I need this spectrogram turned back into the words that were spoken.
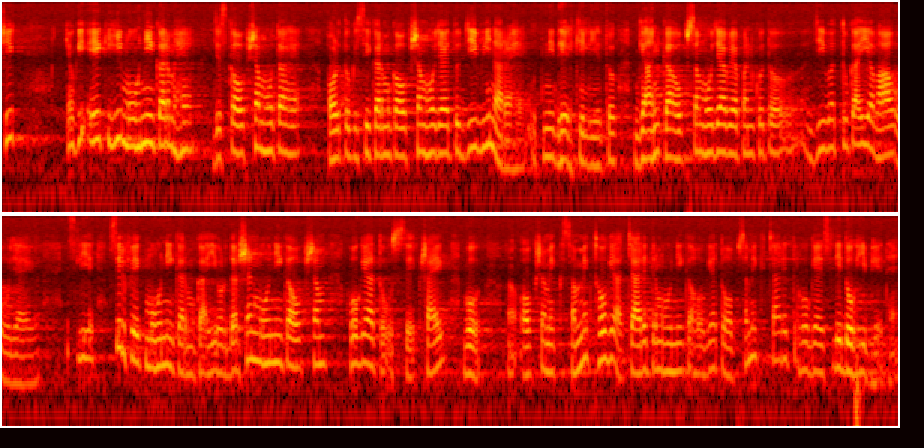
ठीक? क्योंकि एक ही मोहिनी कर्म है जिसका उपशम होता है। और तो किसी कर्म का उपशम हो जाए तो जीव ही ना रहे उतनी देर के लिए तो ज्ञान का उपशम हो जाए अपन को तो जीवत्व का ही अभाव हो जाएगा। इसलिए सिर्फ़ एक मोहनी कर्म का ही और दर्शन मोहनी का उपशम हो गया तो उससे शायद वो औपशमिक सम्मिक्त हो गया, चारित्र मोहनी का हो गया तो औपशमिक चारित्र हो गया, इसलिए दो ही भेद हैं।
